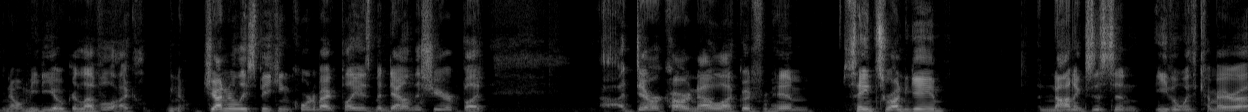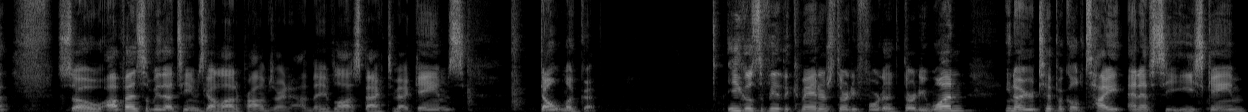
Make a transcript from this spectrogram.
you know mediocre level. I you know, generally speaking, quarterback play has been down this year, but uh, Derek Carr, not a lot good from him. Saints run game, non existent, even with Kamara. So offensively, that team's got a lot of problems right now. And they've lost back to back games. Don't look good. Eagles defeated the Commanders 34 to 31. You know, your typical tight NFC East game,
